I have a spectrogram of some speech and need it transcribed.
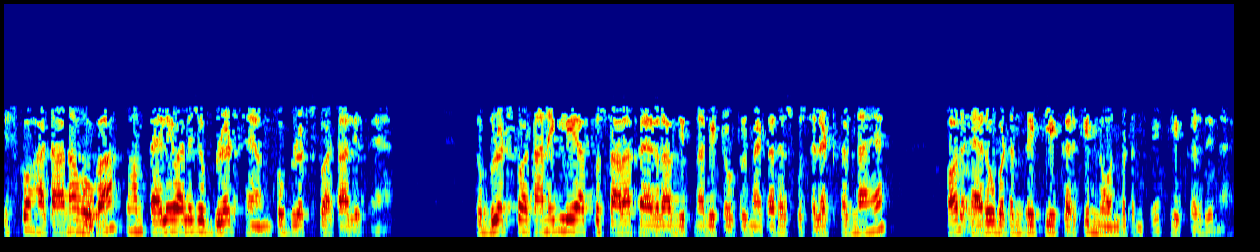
इसको हटाना होगा तो हम पहले वाले जो बुलेट्स हैं, उनको बुलेट्स को हटा लेते हैं। तो बुलेट्स को हटाने के लिए आपको सारा पैराग्राफ जितना भी टोटल मैटर है, उसको सेलेक्ट करना है और एरो बटन पे क्लिक करके नॉन बटन पे क्लिक कर देना है।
